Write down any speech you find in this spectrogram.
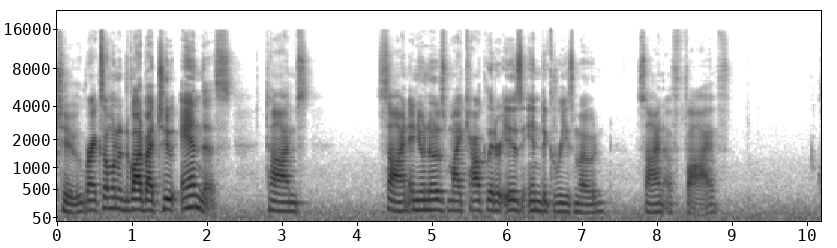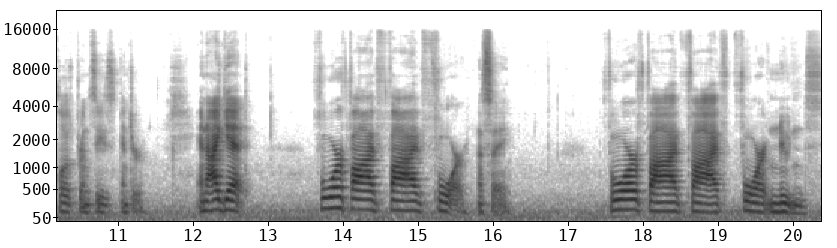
2, right? Because I want to divide by 2 and this times sine. And you'll notice my calculator is in degrees mode. Sine of 5, close parentheses, enter. And I get 4554, let's say, 4554 newtons.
